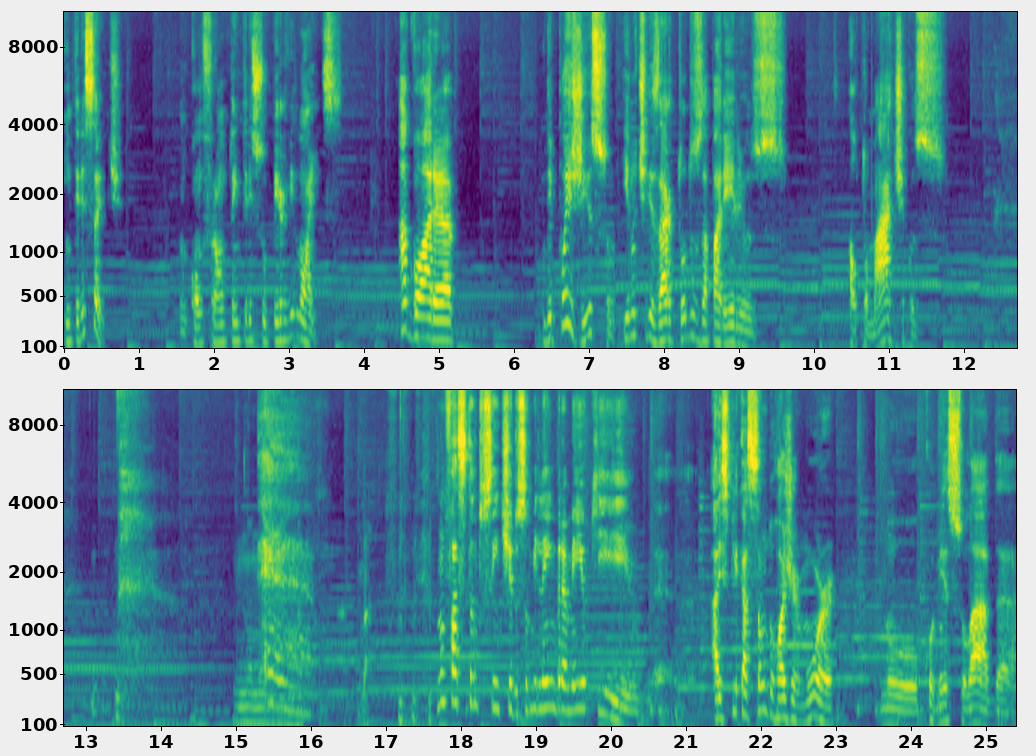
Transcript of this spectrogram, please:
Interessante um confronto entre supervilões. Agora, depois disso, inutilizar todos os aparelhos automáticos. Não, é... não faz tanto sentido. Isso me lembra meio que é, a explicação do Roger Moore no começo lá da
